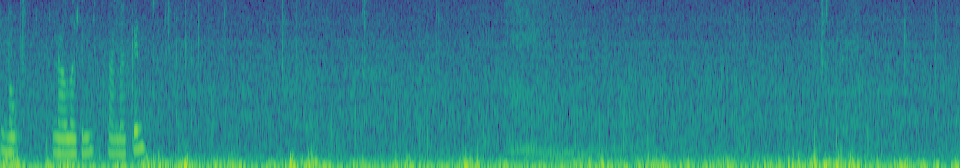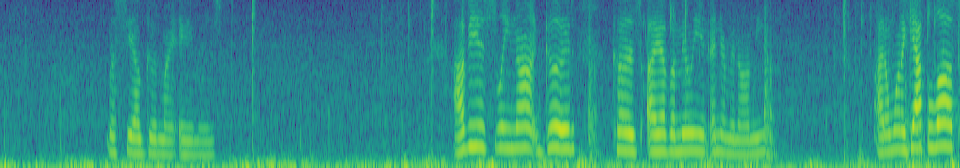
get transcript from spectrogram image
Nope, not looking, not looking. Let's see how good my aim is. Obviously not good, cause I have a million Endermen on me. I don't want to gapple up.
